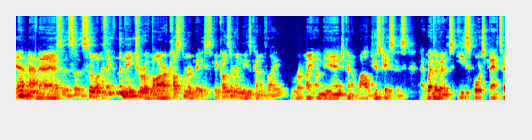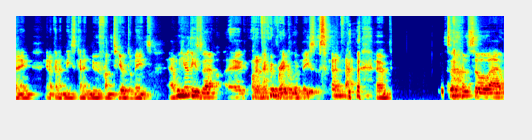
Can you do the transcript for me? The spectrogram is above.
Yeah, man. Uh, so, so, so, I think the nature of our customer base, because they're in these kind of like right on the edge, kind of wild use cases, uh, whether it's esports betting, you know, kind of these kind of new frontier domains, and uh, we hear these uh, uh, on a very regular basis. um, so, so uh,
